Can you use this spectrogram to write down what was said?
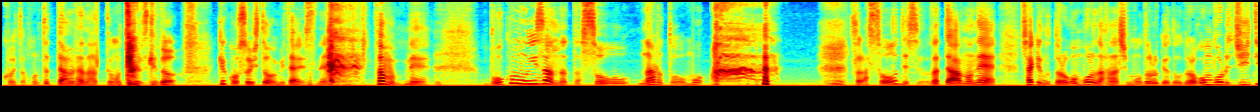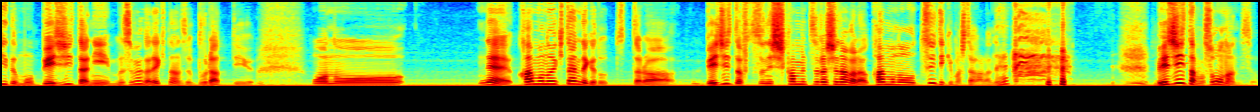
こいつ本当にダメだなって思ったんですけど、結構そういう人も見たいですね。多分ね、僕もいざになったらそうなると思う。そりゃそうですよ。だってあのね、さっきのドラゴンボールの話戻るけど、ドラゴンボール GT でもベジータに娘ができたんですよ、ブラっていう。もうあのー、ね、買い物行きたいんだけどっつったら、ベジータ普通にしかめ面しながら買い物ついてきましたからね。ベジータもそうなんですよ。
